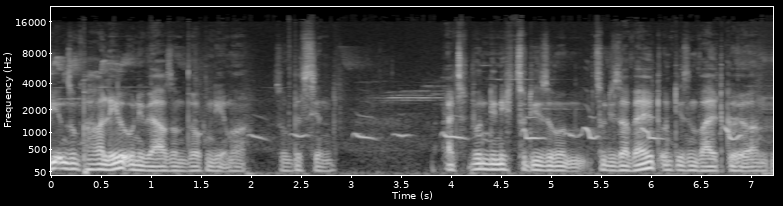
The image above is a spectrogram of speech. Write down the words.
wie in so einem Paralleluniversum wirken die immer. So ein bisschen. Als würden die nicht zu, diesem, zu dieser Welt und diesem Wald gehören.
